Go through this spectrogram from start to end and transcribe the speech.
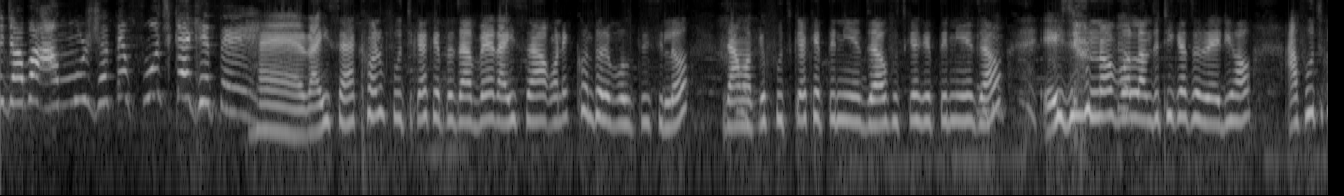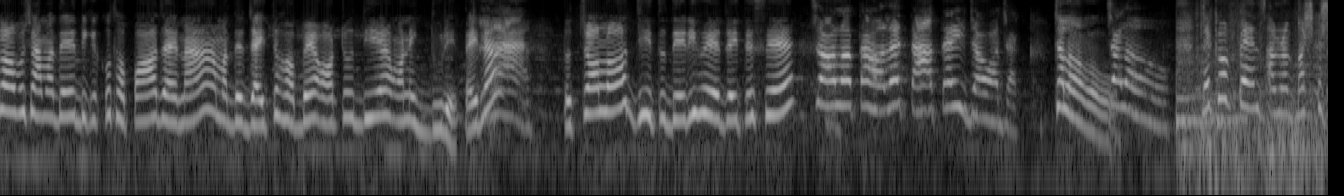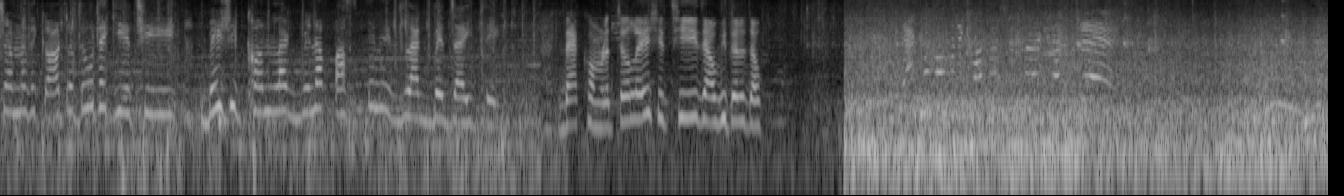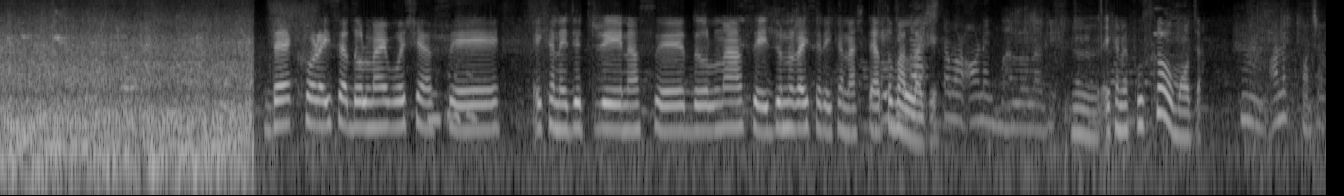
আমি যাব আম্মুর সাথে ফুচকা খেতে। হ্যাঁ রাইসা এখন ফুচকা খেতে যাবে। রাইসা অনেকক্ষণ ধরে বলতেছিল যে আমাকে ফুচকা খেতে নিয়ে যাও ফুচকা খেতে নিয়ে যাও। এই জন্য বললাম যে ঠিক আছে রেডি হও। আর ফুচকা অবশ্য আমাদের এদিকে কোথাও পাওয়া যায় না। আমাদের যাইতে হবে অটো দিয়ে অনেক দূরে তাই না? হ্যাঁ। তো চলো যেহেতু দেরি হয়ে যাইতেছে। চলো তাহলে তাতেই যাওয়া যাক। চলো। চলো। দেখো ফ্রেন্ডস আমরা বাসার সামনে থেকে অটোতে উঠে গিয়েছি। বেশিক্ষণ লাগবে না পাঁচ মিনিট লাগবে যাইতে। দেখো আমরা চলে এসেছি। যাও ভিতরে যাও। দেখো রাইসা দোলনায় বসে আছে। এখানে যে ট্রেন আছে দোলনা আছে এই জন্য রাইসার এখানে আসতে এত ভালো লাগে। আমার অনেক ভালো লাগে। হুম এখানে ফুচকাও মজা। হুম অনেক মজা।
